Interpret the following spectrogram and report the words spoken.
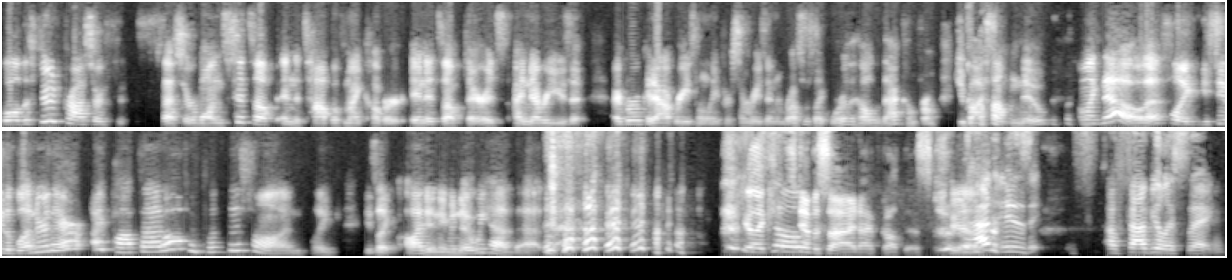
Well, the food processor one sits up in the top of my cupboard, and it's up there. It's I never use it. I broke it out recently for some reason, and Russ is like, "Where the hell did that come from? Did you buy something new?" I'm like, "No, that's like you see the blender there. I pop that off and put this on." Like he's like, oh, "I didn't even know we had that." You're like, So- step aside. I've got this. Yeah. that is a fabulous thing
